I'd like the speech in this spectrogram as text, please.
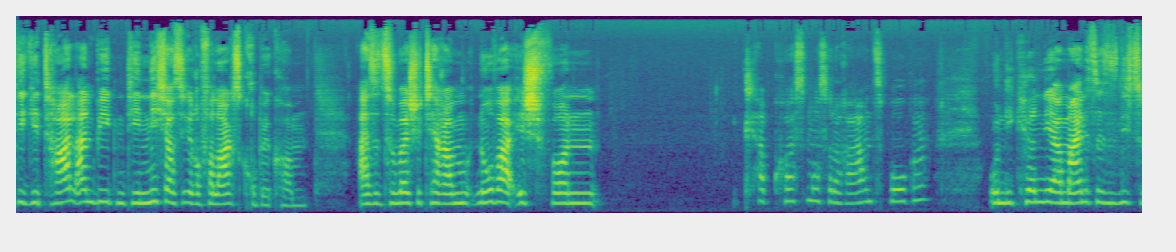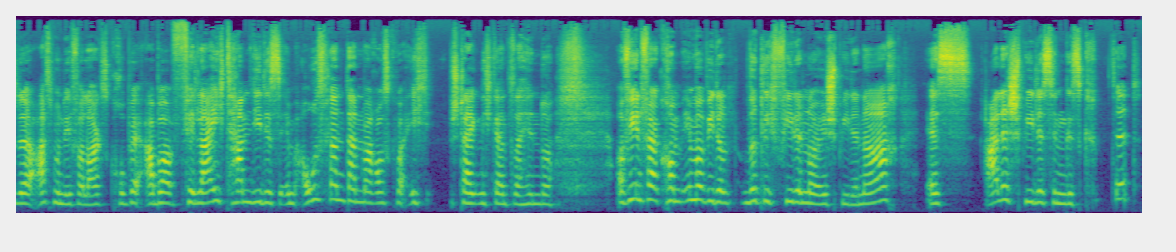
digital anbieten, die nicht aus ihrer Verlagsgruppe kommen. Also zum Beispiel Terra Nova ist von, ich glaube, Kosmos oder Ravensburger. Und die können ja meines Wissens nicht zu der Asmodee Verlagsgruppe, aber vielleicht haben die das im Ausland dann mal rausgebracht. Ich steige nicht ganz dahinter. Auf jeden Fall kommen immer wieder wirklich viele neue Spiele nach. Es, alle Spiele sind geskriptet.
